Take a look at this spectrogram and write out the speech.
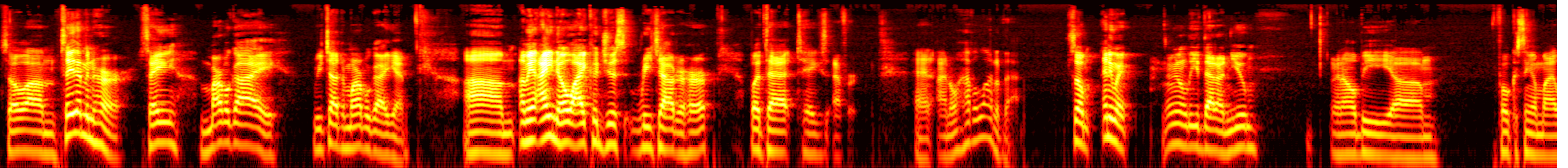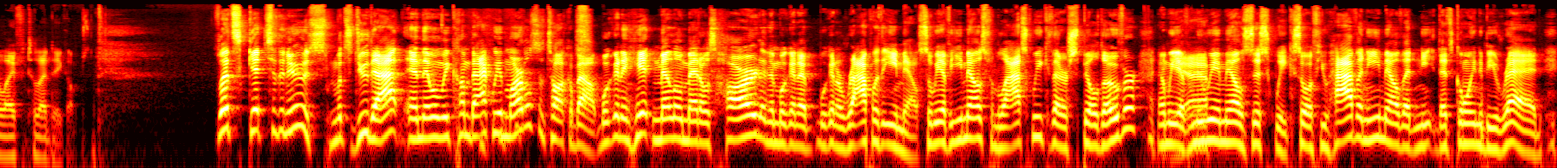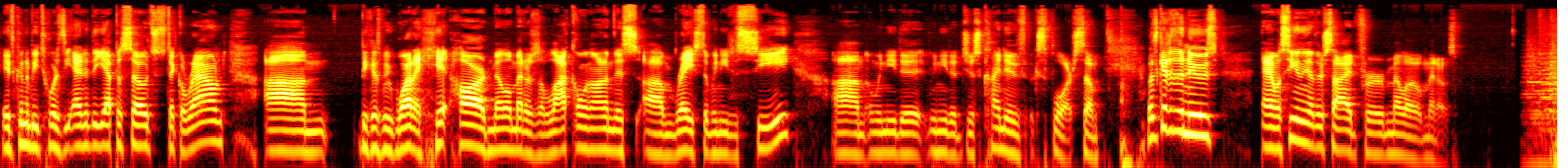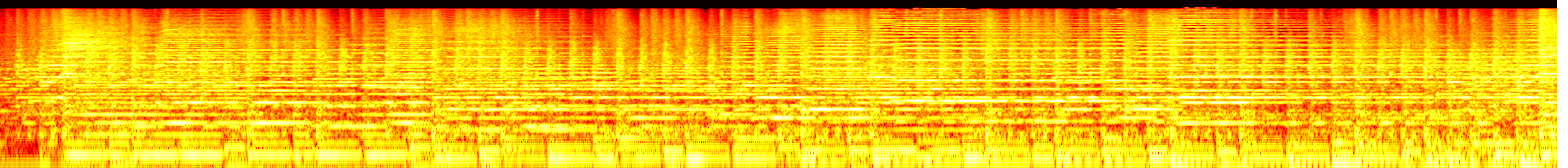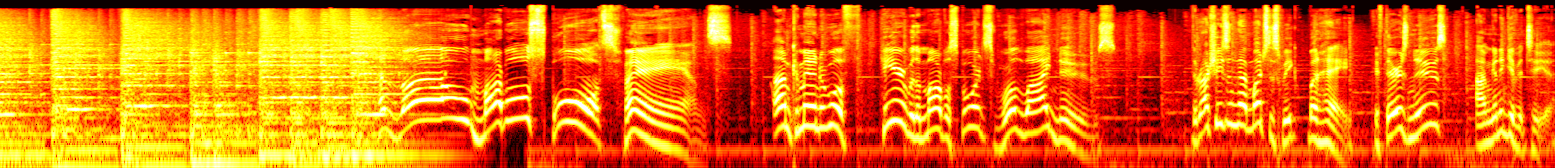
So um, say them in her. Say Marble Guy. Reach out to Marble Guy again. Um, I mean, I know I could just reach out to her, but that takes effort, and I don't have a lot of that. So anyway, I'm gonna leave that on you, and I'll be um, focusing on my life until that day comes. Let's get to the news. Let's do that, and then when we come back, we have marbles to talk about. We're gonna hit Mellow Meadows hard, and then we're gonna we're gonna wrap with emails. So we have emails from last week that are spilled over, and we have Yeah. new emails this week. So if you have an email that ne- that's going to be read, it's going to be towards the end of the episode. So stick around. Um, because we want to hit hard. Mellow Meadows, a lot going on in this um, race that we need to see, um, and we need to we need to just kind of explore. So let's get to the news, and we'll see you on the other side for Mellow Meadows. Hello, Marble Sports fans! I'm Commander Wolf, here with the Marble Sports Worldwide News. There actually isn't that much this week, but hey, if there is news, I'm gonna give it to you.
